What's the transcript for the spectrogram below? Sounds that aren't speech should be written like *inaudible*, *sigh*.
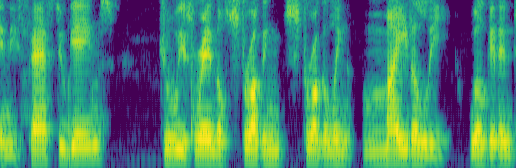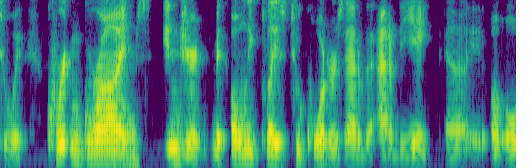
In these past two games, Julius Randle struggling struggling mightily. We'll get into it. Quentin Grimes injured, only plays two quarters out of out of the eight uh,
